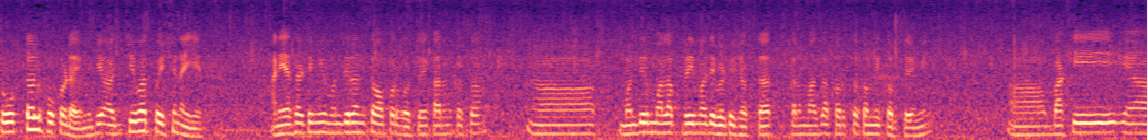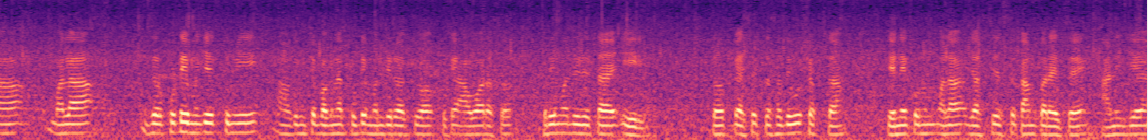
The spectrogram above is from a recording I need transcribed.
टोटल फुकट आहे. म्हणजे अजिबात पैसे नाही आहेत आणि यासाठी मी मंदिरांचा वापर करतो आहे कारण कसं मंदिर मला फ्रीमध्ये भेटू शकतात. कारण माझा खर्च कमी करतो आहे मी. बाकी मला जर कुठे म्हणजे तुम्ही तुमच्या बघण्यात कुठे मंदिरं किंवा कुठे आवार असं फ्रीमध्ये देता येईल तर पॅसेज तसं देऊ शकता. जेणेकरून मला जास्तीत जास्त काम करायचं आहे आणि ज्या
